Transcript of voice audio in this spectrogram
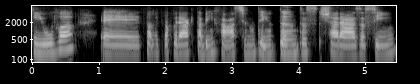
Silva. É, só me procurar que tá bem fácil, não tenho tantas charás assim.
